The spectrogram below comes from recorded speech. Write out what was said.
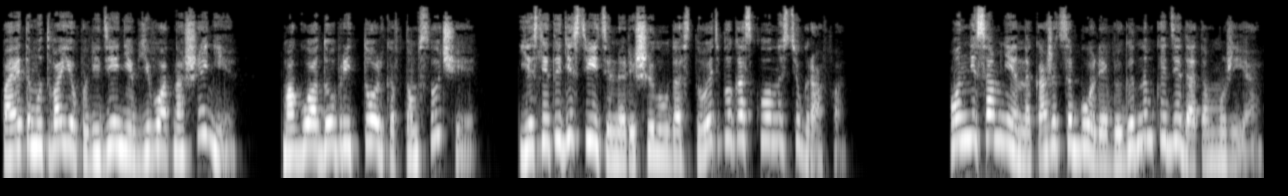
Поэтому твое поведение в его отношении могу одобрить только в том случае, если ты действительно решила удостоить благосклонностью графа. Он, несомненно, кажется более выгодным кандидатом мужья.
